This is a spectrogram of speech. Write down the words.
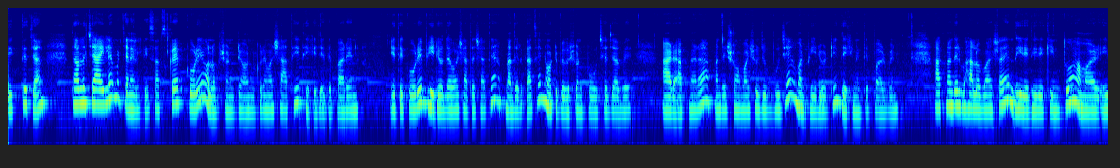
দেখতে চান, তাহলে চাইলে আমার চ্যানেলটি সাবস্ক্রাইব করে অল অপশনটি অন করে আমার সাথেই থেকে যেতে পারেন। এতে করে ভিডিও দেওয়ার সাথে সাথে আপনাদের কাছে নোটিফিকেশন পৌঁছে যাবে। আর আপনারা আপনাদের সময় সুযোগ বুঝে আমার ভিডিওটি দেখে নিতে পারবেন। আপনাদের ভালোবাসায় ধীরে ধীরে কিন্তু আমার এই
